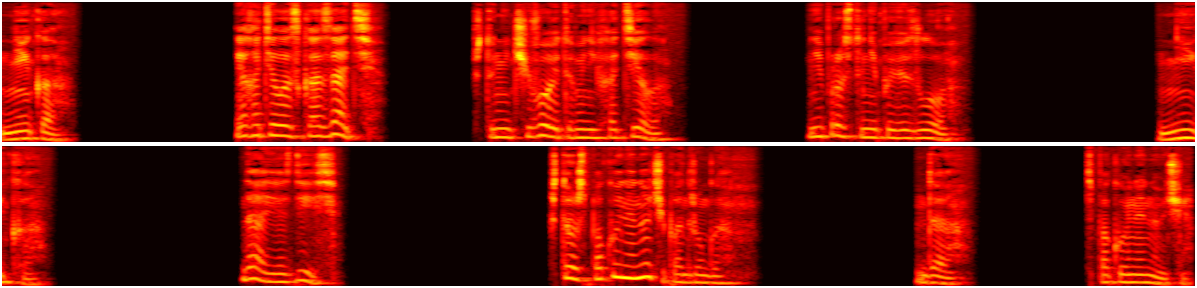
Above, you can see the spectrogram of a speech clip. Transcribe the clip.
Ника, я хотела сказать, что ничего этого не хотела. Мне просто не повезло. Ника. Да, я здесь. Что ж, спокойной ночи, подруга. Да, спокойной ночи.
